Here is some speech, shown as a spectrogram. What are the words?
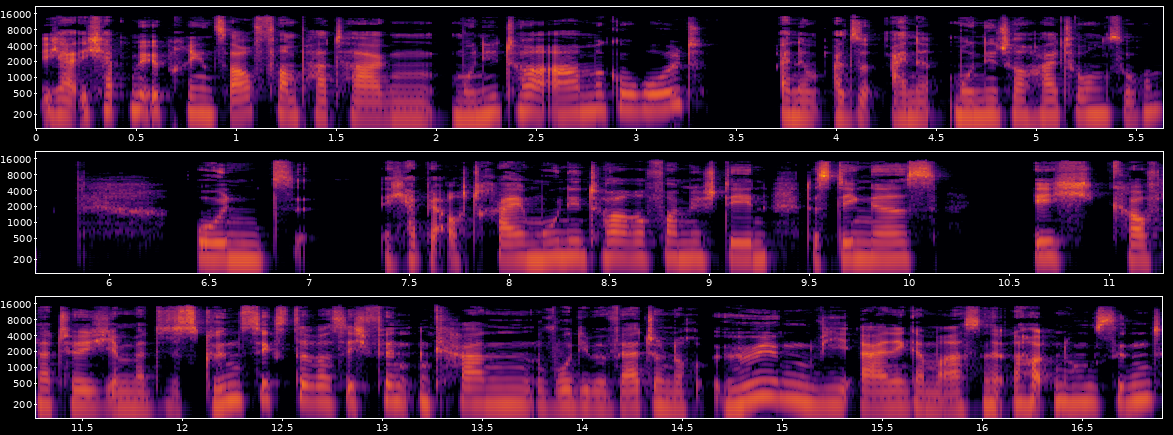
Ja, ich habe mir übrigens auch vor ein paar Tagen Monitorarme geholt. Eine, also eine Monitorhalterung so rum. Und ich habe ja auch drei Monitore vor mir stehen. Das Ding ist, ich kaufe natürlich immer das günstigste, was ich finden kann, wo die Bewertungen noch irgendwie einigermaßen in Ordnung sind.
